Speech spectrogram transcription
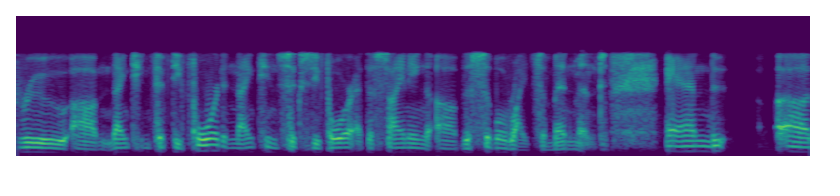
through um, 1954 to 1964 at the signing of the Civil Rights Amendment. And uh,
